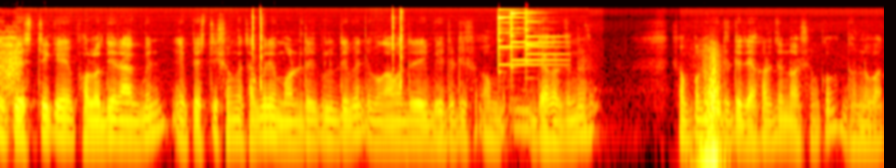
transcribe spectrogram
এই পেজটিকে ফলো দিয়ে রাখবেন, এই পেজটির সঙ্গে থাকবেন, এই মডেলগুলো দেবেন এবং আমাদের এই ভিডিওটি দেখার জন্য, সম্পূর্ণ ভিডিওটি দেখার জন্য অসংখ্য ধন্যবাদ।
